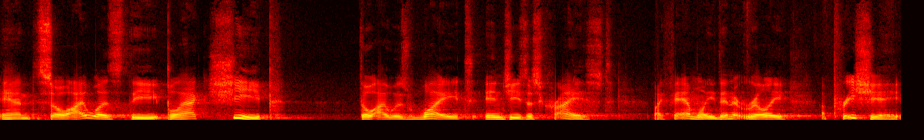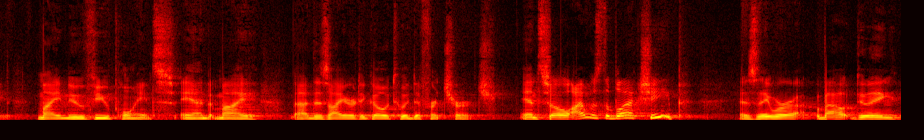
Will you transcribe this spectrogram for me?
And so I was the black sheep, though I was white in Jesus Christ. My family didn't really appreciate my new viewpoints and my uh, desire to go to a different church. And so I was the black sheep as they were about doing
